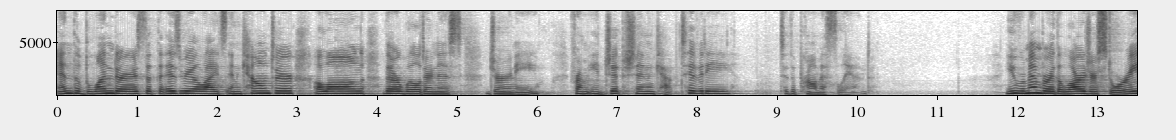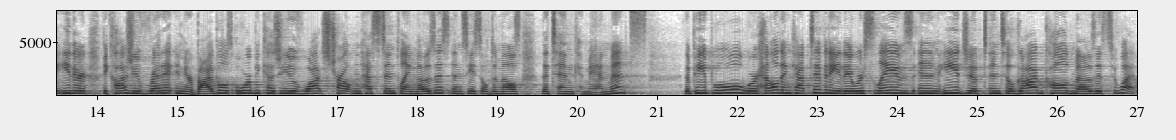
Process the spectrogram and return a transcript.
and the blunders that the Israelites encounter along their wilderness journey from Egyptian captivity to the promised land. You remember the larger story, either because you've read it in your Bibles or because you've watched Charlton Heston play Moses in Cecil DeMille's The Ten Commandments. The people were held in captivity. They were slaves in Egypt until God called Moses to what?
